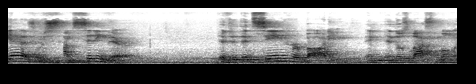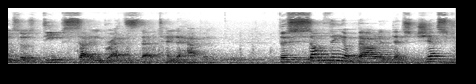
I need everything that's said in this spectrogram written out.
yet, as I'm sitting there and, seeing her body, in, in those last moments, those deep, sudden breaths that tend to happen, there's something about it that's just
